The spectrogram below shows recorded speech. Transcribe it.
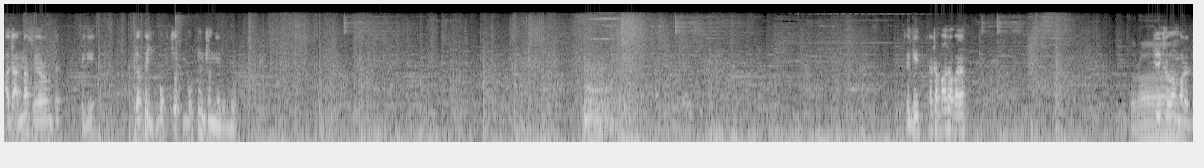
아직 안 났어요, 여러분들. 여기 옆에 목좀 목좀 정리해줘, 목. 여기 살짝 빠져봐요. 뭐라. 딜 들어가면 말해줘.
